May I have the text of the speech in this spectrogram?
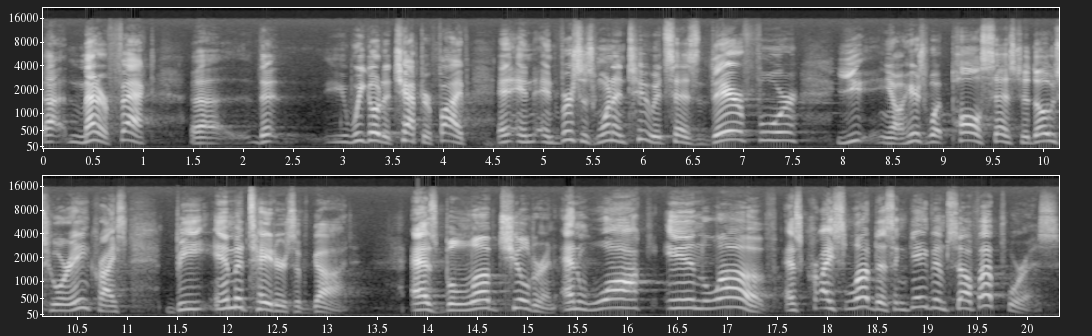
Uh, matter of fact, uh, the, we go to chapter 5, and in verses 1 and 2, it says, Therefore, you, you know, here's what Paul says to those who are in Christ be imitators of God as beloved children and walk in love as Christ loved us and gave himself up for us,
